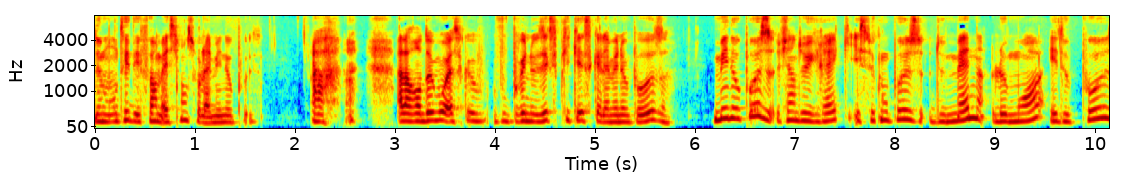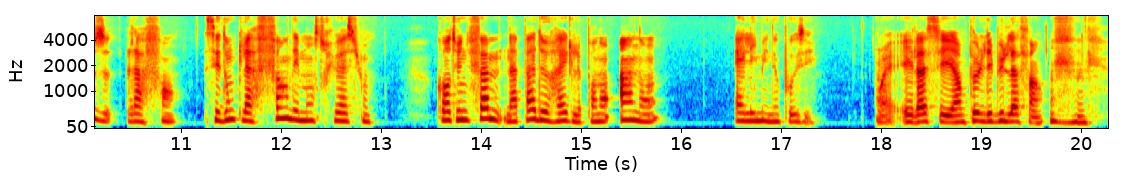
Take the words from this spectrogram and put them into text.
de monter des formations sur la ménopause. Ah, alors en deux mots, est-ce que vous pouvez nous expliquer ce qu'est la ménopause? Ménopause vient du grec et se compose de mène, le mois, et de pause, la fin. C'est donc la fin des menstruations. Quand une femme n'a pas de règles pendant un an, elle est ménopausée. Ouais, et là c'est un peu le début de la fin.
